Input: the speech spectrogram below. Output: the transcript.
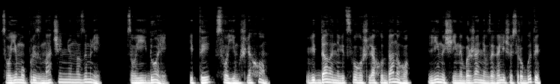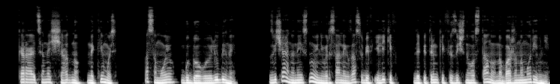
своєму призначенню на землі, своїй долі, іти своїм шляхом. Віддалення від свого шляху даного, лінощі і небажання взагалі щось робити караються нещадно не кимось, а самою будовою людини. Звичайно, не існує універсальних засобів і ліків для підтримки фізичного стану на бажаному рівні,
